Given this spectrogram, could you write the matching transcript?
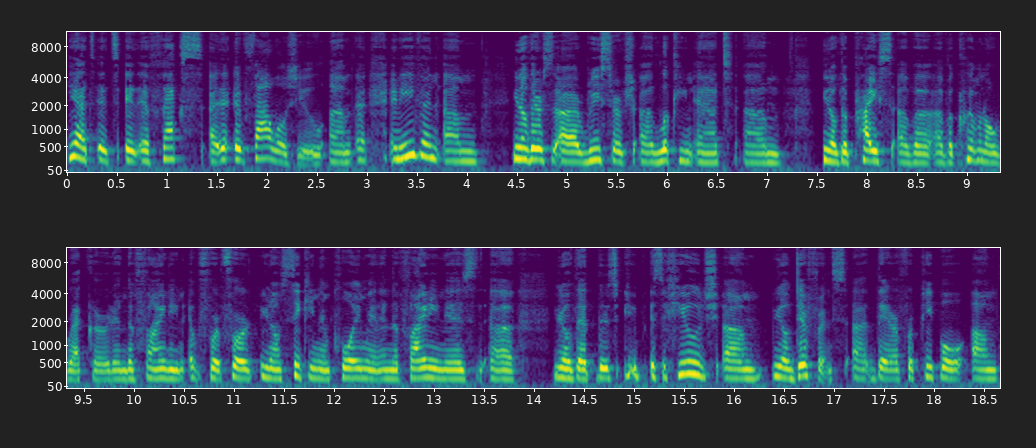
yeah, it's, it's, it affects. It, it follows you, um, and even um, you know, there's uh, research uh, looking at, um, you know, the price of a, of a criminal record and the finding for, for, you know, seeking employment. And the finding is, uh, you know, that there's is a huge, um, you know, difference uh, there for people um,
